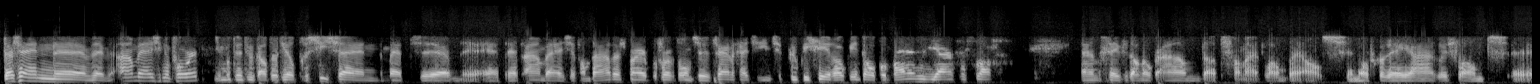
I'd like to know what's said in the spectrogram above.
Daar zijn aanwijzingen voor. Je moet natuurlijk altijd heel precies zijn met het, het, aanwijzen van daders. Maar bijvoorbeeld onze veiligheidsdiensten publiceren ook in het openbaar een jaarverslag en geven dan ook aan dat vanuit landen als Noord-Korea, Rusland... Eh,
